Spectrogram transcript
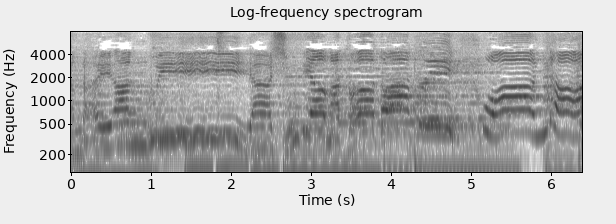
人来安慰？也想着嘛拖大腿，怨叹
